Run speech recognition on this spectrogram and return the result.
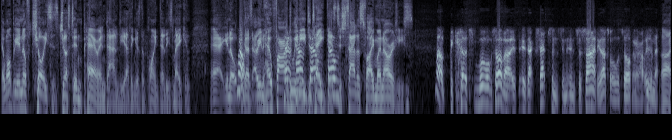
There won't be enough choices just in parent, Andy, I think is the point that he's making. Uh, you know, Well, because, I mean, how far tell- do we tell- need to tell- take this tell- to satisfy minorities? Well, because what we're talking about is, is acceptance in, in society. That's all we're talking about, isn't it? Oh,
